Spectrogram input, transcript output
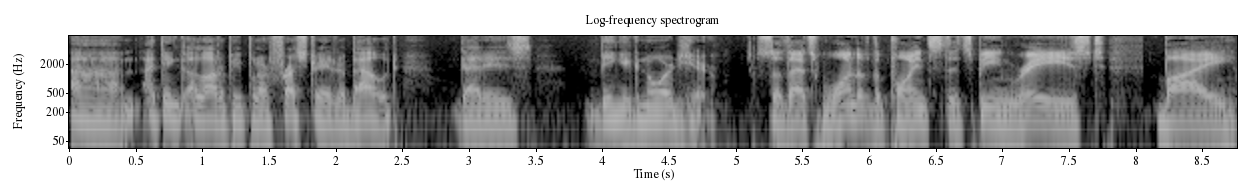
Um, I think a lot of people are frustrated about that is being ignored here. So that's one of the points that's being raised by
